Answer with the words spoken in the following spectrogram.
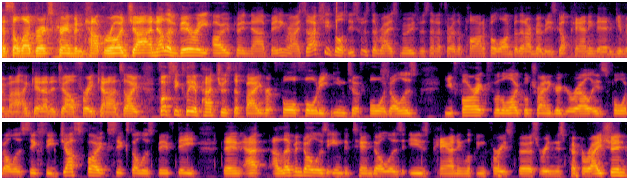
It's the Ladbrokes Cranbourne Cup, Roger. Another very open uh, betting race. I actually thought this was the race Moves was going to throw the pineapple on, but then I remembered he's got pounding there to give him a, a get out of jail free card. So Foxy Cleopatra is the favourite, four forty into four dollars. Euphoric for the local trainer Grigorel is four dollars sixty. Just Folks six dollars fifty. Then at eleven dollars into ten dollars is Pounding looking for his first win this preparation.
